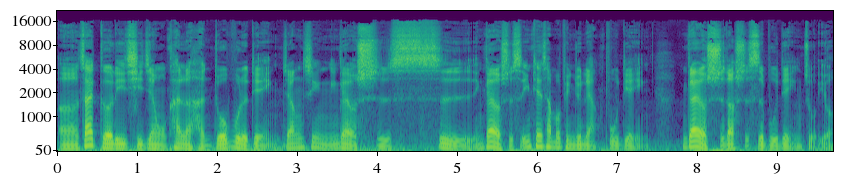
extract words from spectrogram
呃，在隔离期间，我看了很多部的电影，将近应该有十四，应该有十四，一天差不多平均两部电影，应该有十到十四部电影左右，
